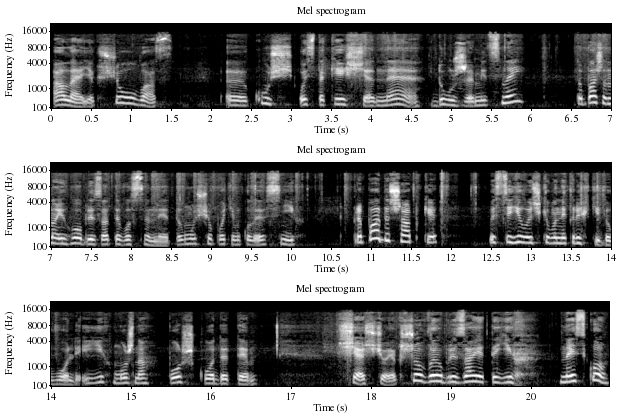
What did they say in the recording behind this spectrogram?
Але якщо у вас е, кущ ось такий ще не дуже міцний, то бажано його обрізати восени, тому що потім, коли сніг припаде шапки, ось ці гілочки вони крихкі доволі, і їх можна пошкодити. Ще що, якщо ви обрізаєте їх низько,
